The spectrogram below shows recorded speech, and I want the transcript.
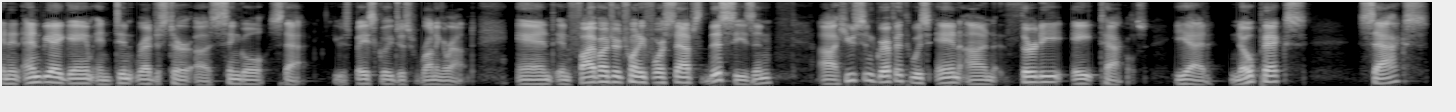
in an NBA game and didn't register a single stat. He was basically just running around. And in 524 snaps this season, uh, Houston Griffith was in on 38 tackles. He had no picks, sacks,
